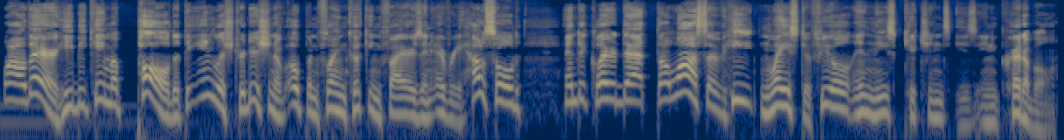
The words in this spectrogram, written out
While there, he became appalled at the English tradition of open flame cooking fires in every household and declared that the loss of heat and waste of fuel in these kitchens is incredible.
